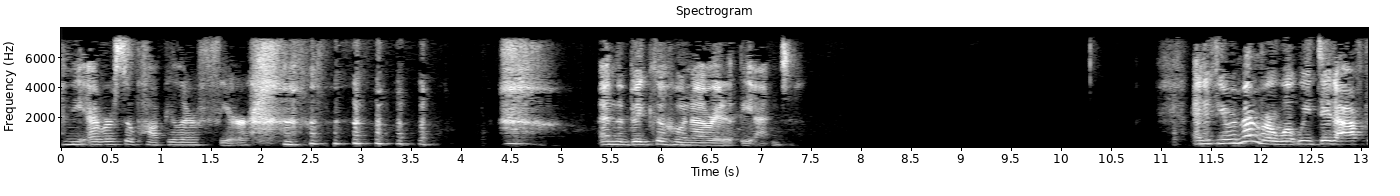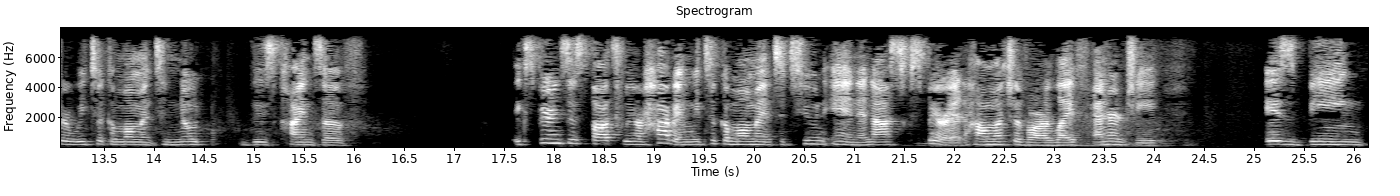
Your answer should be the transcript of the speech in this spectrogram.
And the ever so popular fear. and the big kahuna right at the end. And if you remember what we did after we took a moment to note these kinds of experiences, thoughts we are having, we took a moment to tune in and ask Spirit how much of our life energy is being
